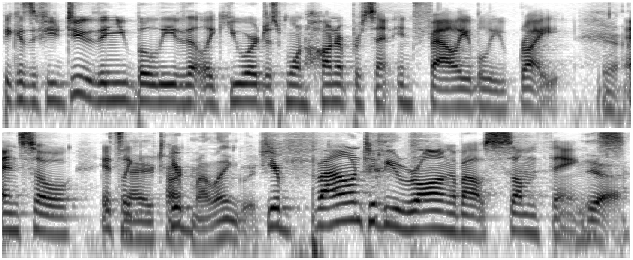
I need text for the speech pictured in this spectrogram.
because if you do, then you believe that like you are just one hundred percent infallibly right. Yeah. And so it's Now like you're talking my language. You're bound to be wrong about some things. Yeah.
